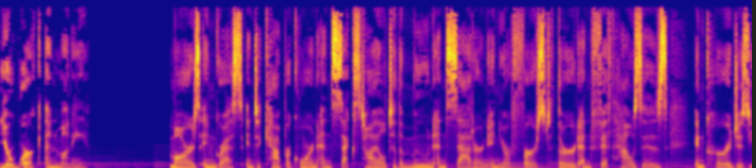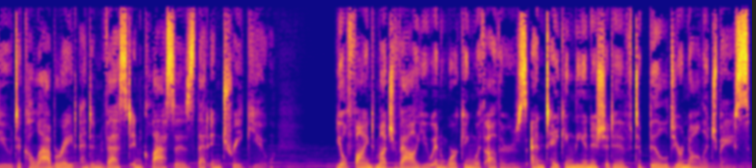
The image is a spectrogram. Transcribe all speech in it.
Your work and money. Mars ingress into Capricorn and sextile to the Moon and Saturn in your first, third, and fifth houses encourages you to collaborate and invest in classes that intrigue you. You'll find much value in working with others and taking the initiative to build your knowledge base.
